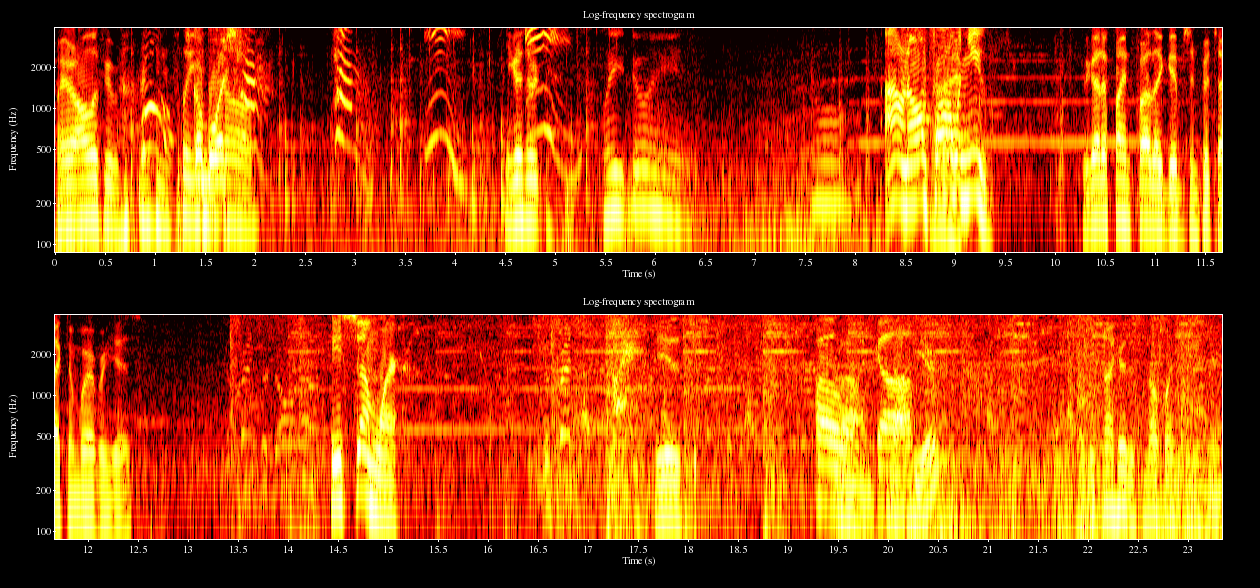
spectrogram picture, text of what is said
Why are all of you running? Please. go, boys. no. You guys are. What are you doing? I don't know. I'm following you. We gotta find Father Gibbs and protect him wherever he is. He's somewhere. He is Oh um, my not here. If he's not here, there's no point being here.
